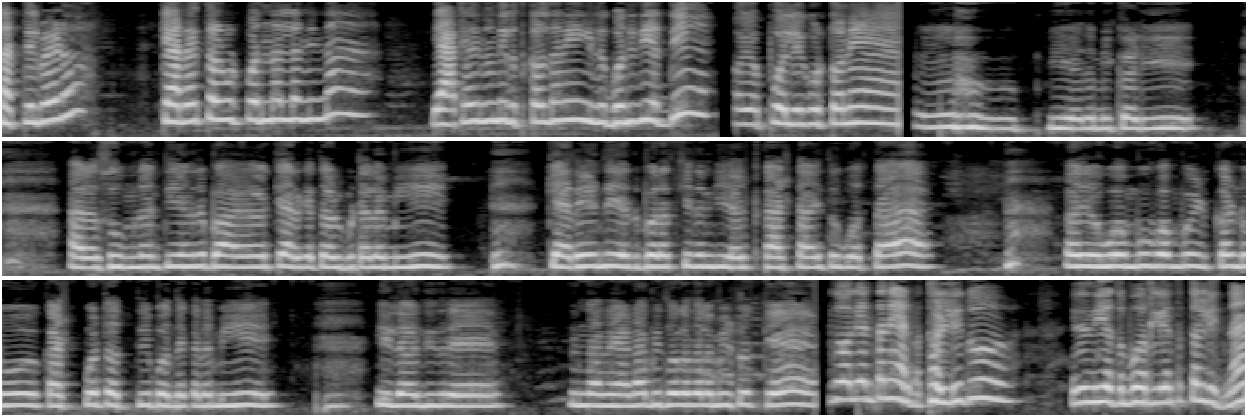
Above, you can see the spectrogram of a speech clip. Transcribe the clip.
ಸತ್ತಿಲ್ಬೇಡ ಕೆರೆ ತಳ್ಬಿಟ್ಟು ಬಂದಲ್ಲ ನಿನ್ನ? ಯಾಕೆ ನೀನು ನಿಗತ್ಕಲ್ದಾನೆ ಇಲ್ಲಿ ಬಂದಿದ್ದೀ ಅದ್ದಿ ಅಯ್ಯೋ ಪೊಲಿ ಕೊಡ್ತಾನೆ ಏನಮ್ಮಿ ಕಳಿ. ಅಲ್ಲ ಸುಮ್ಮನೆ ಅಂತೀ ಅಂದ್ರೆ ಬಾ ಕೆರೆಗೆ ತಳ್ಬಿಟ್ಟಲ್ಲ ಮೀ? ಕೆರೆಯಿಂದ ಎದ್ದು ಬರೋದಕ್ಕೆ ನನಗೆ ಎಷ್ಟು ಕಷ್ಟ ಆಯಿತು ಗೊತ್ತಾ? ಅಯ್ಯೋ ಒಂಬು ಬಂಬು ಇಟ್ಕೊಂಡು ಕಷ್ಟಪಟ್ಟು ಹತ್ತಿ ಬಂದೆ ಕಣಮಿ ಇಲ್ಲ ಅಂದಿದ್ರೆ ನಾನು ಎಡ ಬಿದ್ದೋಗೋದಲ್ಲ ಮೀ ಇಷ್ಟೊತ್ತಿಗೆ ತಳ್ಳಿದು ಇದನ್ನ ಎದ್ದು ಬರ್ಲಿ ಅಂತ ತಳ್ಳಿದ್ನಾ?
